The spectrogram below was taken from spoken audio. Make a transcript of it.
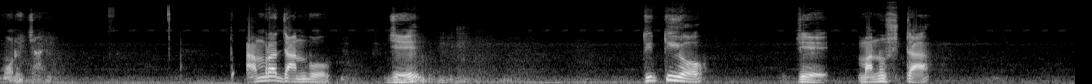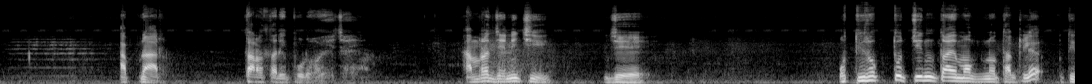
মরে যায়। তো আমরা জানব যে, তৃতীয় যে মানুষটা আপনার তাড়াতাড়ি পুরো হয়ে যায়। আমরা জেনেছি যে অতিরিক্ত চিন্তায় মগ্ন থাকলে অতি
